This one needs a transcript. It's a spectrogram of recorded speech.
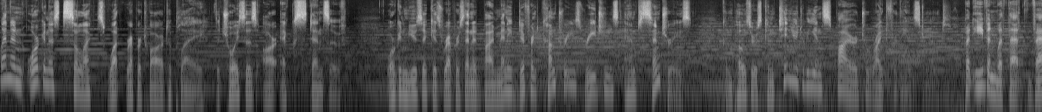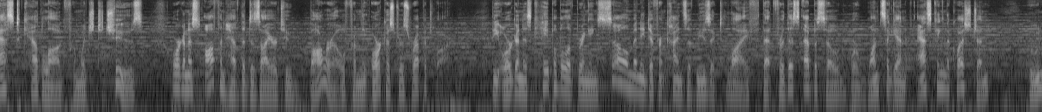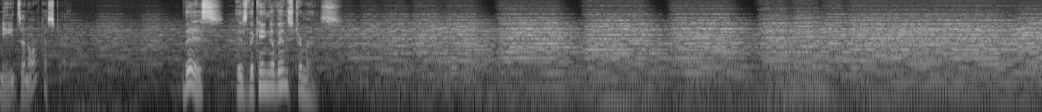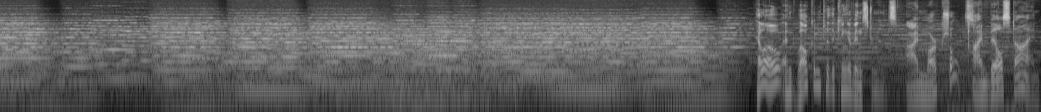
When an organist selects what repertoire to play, the choices are extensive. Organ music is represented by many different countries, regions, and centuries. Composers continue to be inspired to write for the instrument. But even with that vast catalog from which to choose, organists often have the desire to borrow from the orchestra's repertoire. The organ is capable of bringing so many different kinds of music to life that for this episode, we're once again asking the question who needs an orchestra? This is the King of Instruments. Hello, and welcome to the King of Instruments. I'm Mark Schultz. I'm Bill Stein.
